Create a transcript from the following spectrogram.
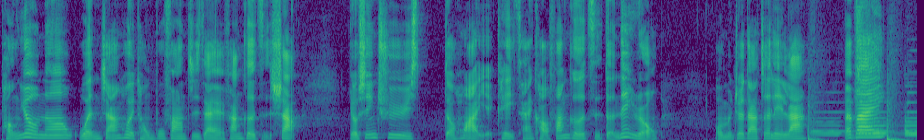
朋友呢，文章会同步放置在方格子上，有兴趣的话也可以参考方格子的内容。我们就到这里啦，拜拜。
